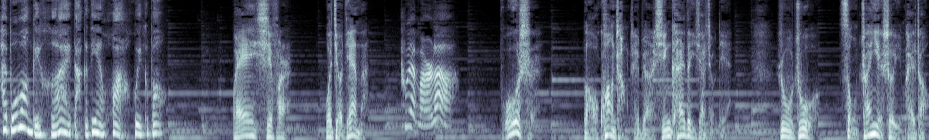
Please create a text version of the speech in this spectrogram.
还不忘给何爱打个电话汇个报。喂，媳妇儿，我酒店呢？出远门了？不是，老矿场这边新开的一家酒店，入住送专业摄影拍照。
